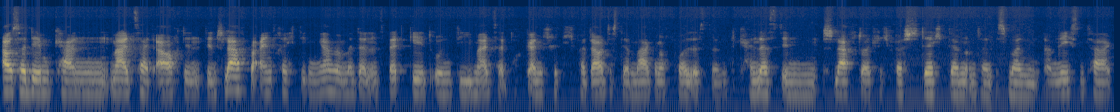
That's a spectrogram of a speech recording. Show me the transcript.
Außerdem kann Mahlzeit auch den, den Schlaf beeinträchtigen. Ja? Wenn man dann ins Bett geht und die Mahlzeit noch gar nicht richtig verdaut ist, der Magen noch voll ist, dann kann das den Schlaf deutlich verschlechtern und dann ist man am nächsten Tag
